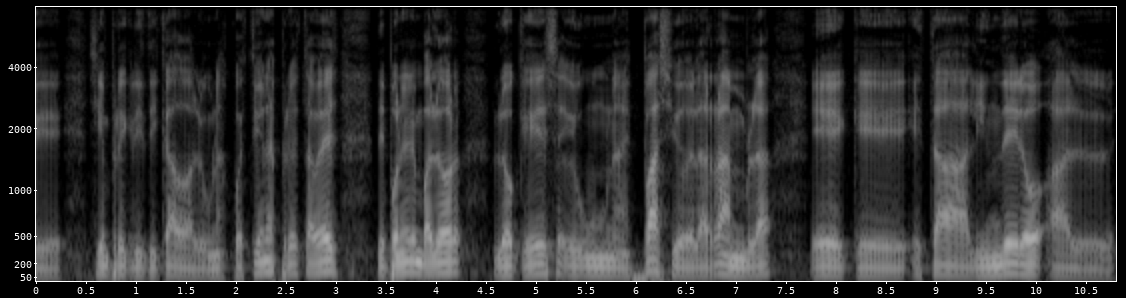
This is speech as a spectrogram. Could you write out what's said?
siempre he criticado algunas cuestiones, pero esta vez de poner en valor lo que es eh, un espacio de la Rambla eh, que está lindero al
